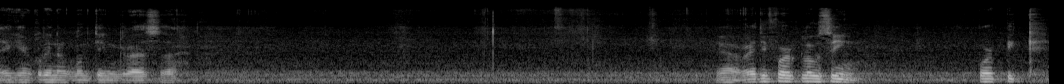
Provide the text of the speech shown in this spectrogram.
Lagyan ko rin ng konting grasa. Yeah, ready for closing. For pick.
